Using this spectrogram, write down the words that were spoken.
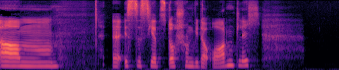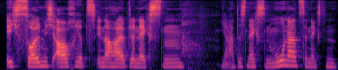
Ähm, äh, ist es jetzt doch schon wieder ordentlich. Ich soll mich auch jetzt innerhalb der nächsten, ja, des nächsten Monats, der nächsten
